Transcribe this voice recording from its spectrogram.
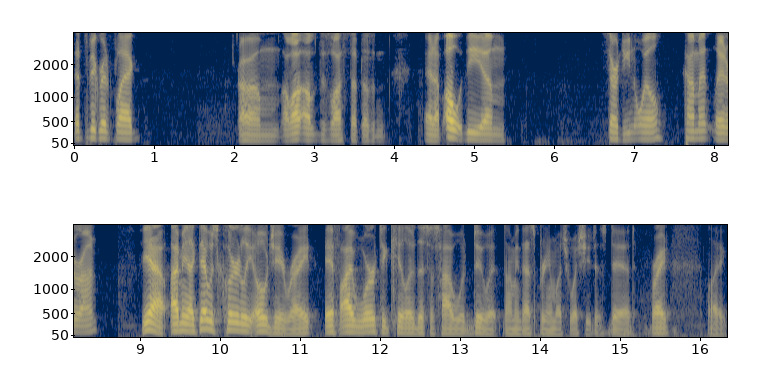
that's a big red flag. Um, a lot, just a lot of stuff doesn't add up. Oh, the um, sardine oil comment later on. Yeah, I mean, like that was clearly OJ, right? If I were to kill her, this is how I would do it. I mean, that's pretty much what she just did, right? Like,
